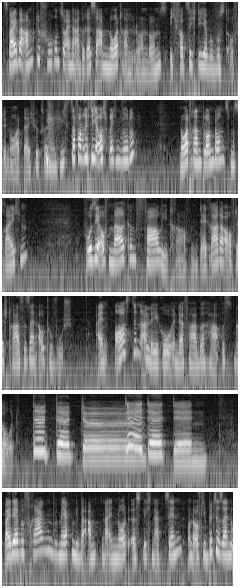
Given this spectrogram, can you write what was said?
Zwei Beamte fuhren zu einer Adresse am Nordrand Londons. Ich verzichte hier bewusst auf den Ort, da ich höchstwahrscheinlich nichts davon richtig aussprechen würde. Nordrand Londons muss reichen. Wo sie auf Malcolm Farley trafen, der gerade auf der Straße sein Auto wusch. Ein Austin Allegro in der Farbe Harvest Gold. Dö, dö, dö. Dö, dö, dün. Bei der Befragung bemerken die Beamten einen nordöstlichen Akzent und auf die Bitte, seine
